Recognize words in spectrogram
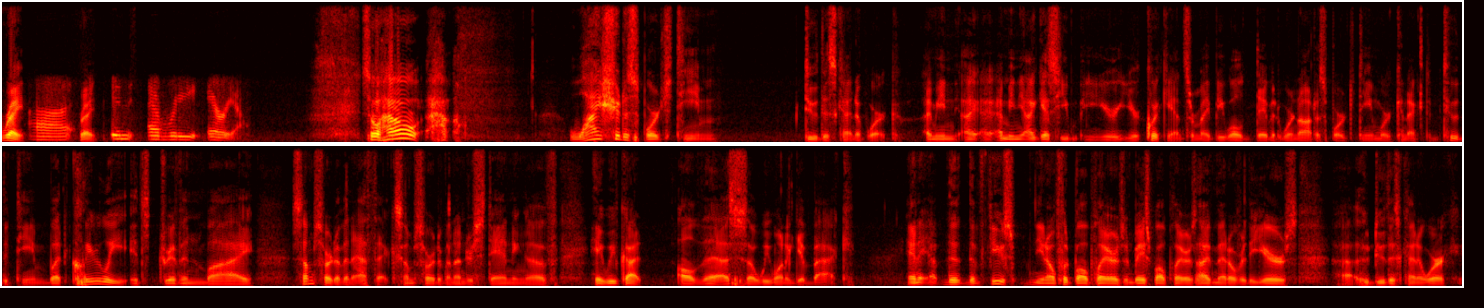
right. uh, Right. in every area. So how, how why should a sports team do this kind of work? I mean, I, I- mean, I guess you, your your quick answer might be, well, David, we're not a sports team. We're connected to the team, but clearly it's driven by some sort of an ethic, some sort of an understanding of, hey, we've got all this, so we want to give back. And uh, the the few you know football players and baseball players I've met over the years uh, who do this kind of work,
